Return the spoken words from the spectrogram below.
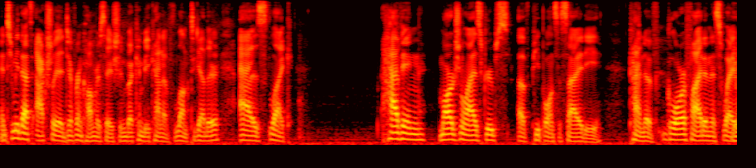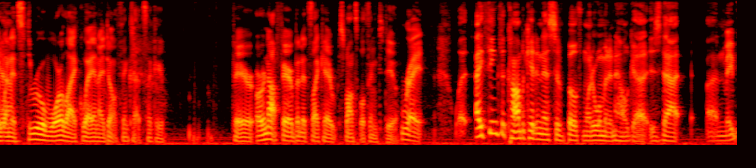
and to me that's actually a different conversation, but can be kind of lumped together as like having marginalized groups of people in society kind of glorified in this way when it's through a warlike way, and I don't think that's like a fair or not fair, but it's like a responsible thing to do. Right. Well, I think the complicatedness of both Wonder Woman and Helga is that, and maybe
